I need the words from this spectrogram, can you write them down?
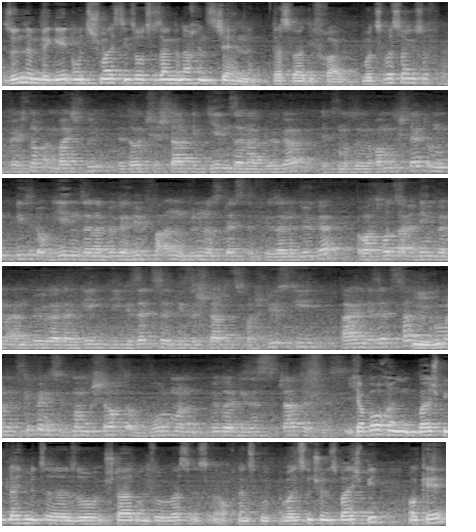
Sünden begehen und schmeißt ihn sozusagen danach ins Jahannam. Das war die Frage. Du was sagen, Yusuf? Vielleicht noch ein Beispiel. Der deutsche Staat liebt jeden seiner Bürger, jetzt mal so in den Raum gestellt, und bietet auch jeden seiner Bürger Hilfe an und will das Beste für seine Bürger. Aber trotz alledem, wenn ein Bürger dann gegen die Gesetze dieses Staates verstößt, die er eingesetzt hat, mhm. kann man ins Gefängnis wird man bestraft, obwohl man Bürger dieses Staates ist. Ich habe auch ein Beispiel gleich mit äh, so Staat und sowas, ist auch ganz gut. Aber das ist ein schönes Beispiel. Okay,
